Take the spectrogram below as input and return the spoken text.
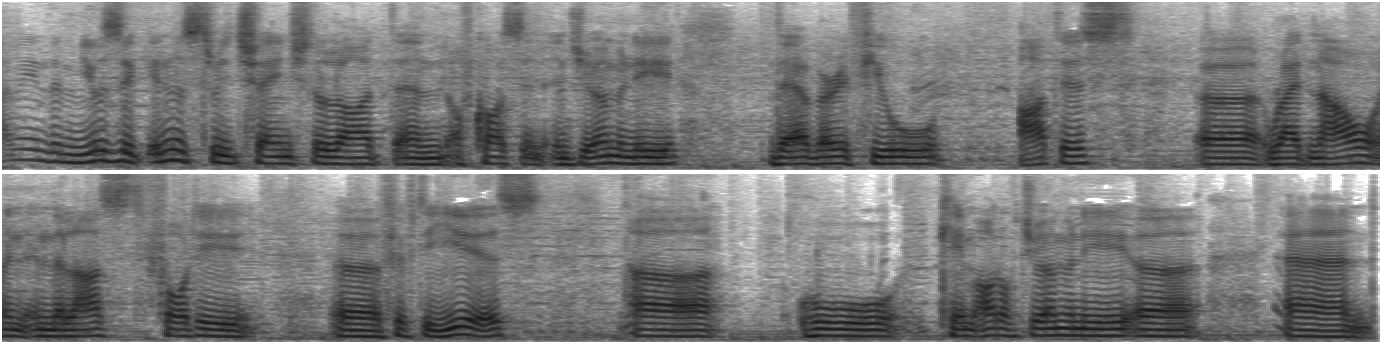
I mean, the music industry changed a lot, and of course, in, in Germany, there are very few artists uh, right now in, in the last 40, uh, 50 years. Uh, who came out of Germany uh, and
